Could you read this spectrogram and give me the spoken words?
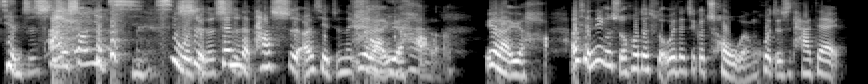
简直是一个商业奇迹！我觉得是真的，它是而且真的越来越好了。越来越好。而且那个时候的所谓的这个丑闻，或者是他在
